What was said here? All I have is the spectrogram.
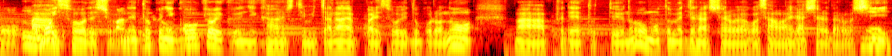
こう、まあそうでしょうね。特に公教育に関してみたら、やっぱりそういうところの、まあ、アップデートっていうのを求めてらっしゃる親御さんはいらっしゃるだろうし、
